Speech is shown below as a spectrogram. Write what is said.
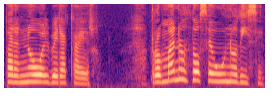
para no volver a caer. Romanos 12.1 dice,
